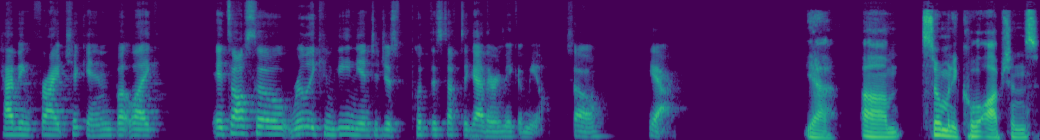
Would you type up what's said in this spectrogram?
having fried chicken, but like it's also really convenient to just put this stuff together and make a meal. So, yeah. Yeah. Um so many cool options.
